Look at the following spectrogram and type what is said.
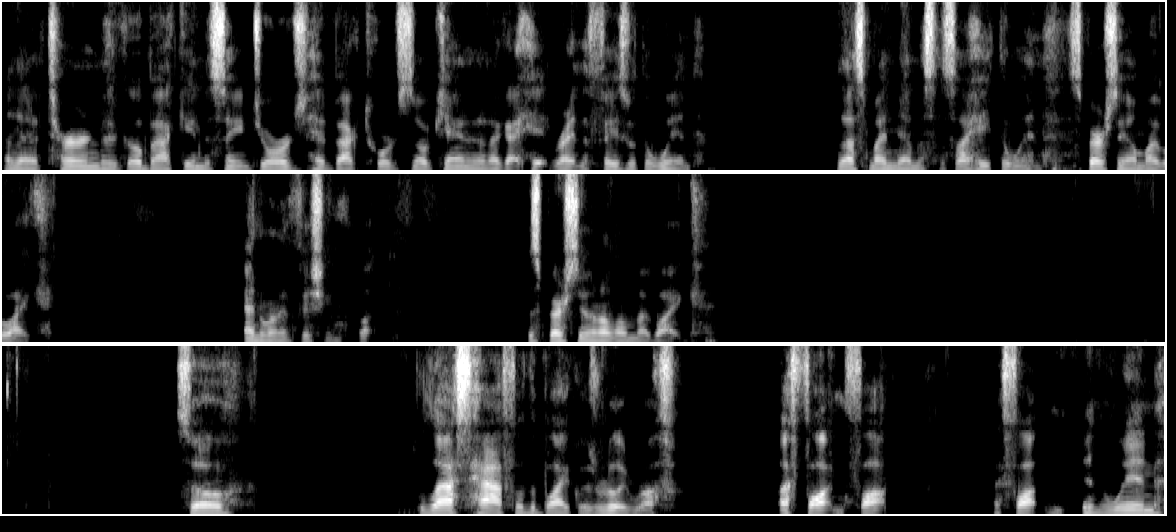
And then I turned to go back into St. George, head back towards Snow Canyon, and I got hit right in the face with the wind. That's my nemesis. I hate the wind, especially on my bike and when I'm fishing, but especially when I'm on my bike. So, the last half of the bike was really rough. I fought and fought. I fought in the wind.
